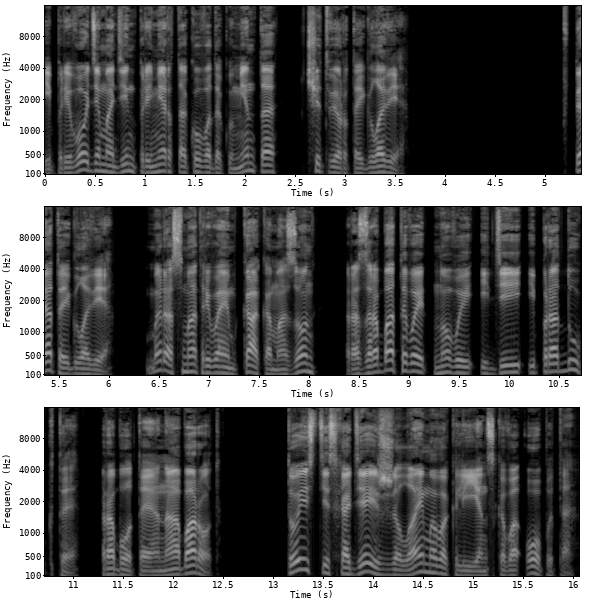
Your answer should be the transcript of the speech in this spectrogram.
и приводим один пример такого документа в четвертой главе. В пятой главе мы рассматриваем, как Amazon разрабатывает новые идеи и продукты, работая наоборот, то есть исходя из желаемого клиентского опыта.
